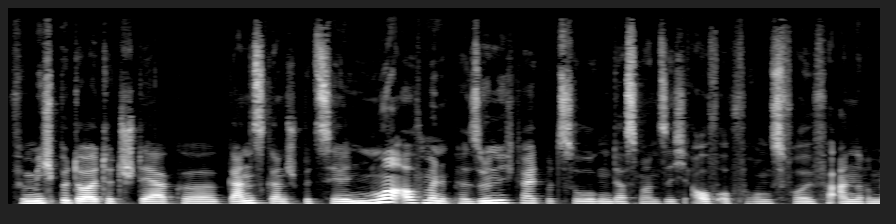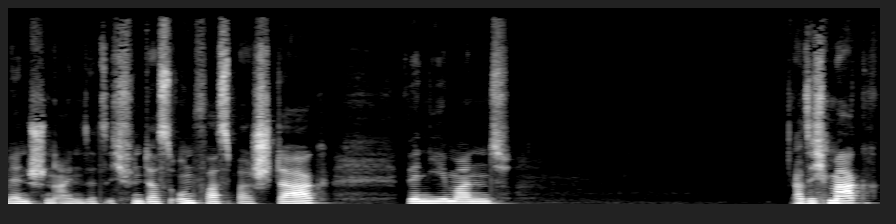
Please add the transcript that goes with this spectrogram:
Für mich bedeutet Stärke ganz, ganz speziell nur auf meine Persönlichkeit bezogen, dass man sich aufopferungsvoll für andere Menschen einsetzt. Ich finde das unfassbar stark, wenn jemand, also ich mag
